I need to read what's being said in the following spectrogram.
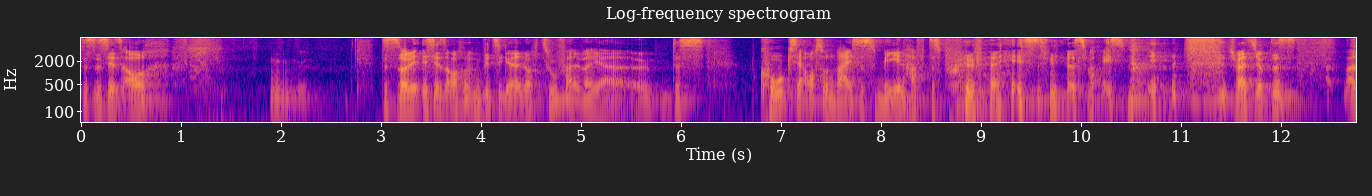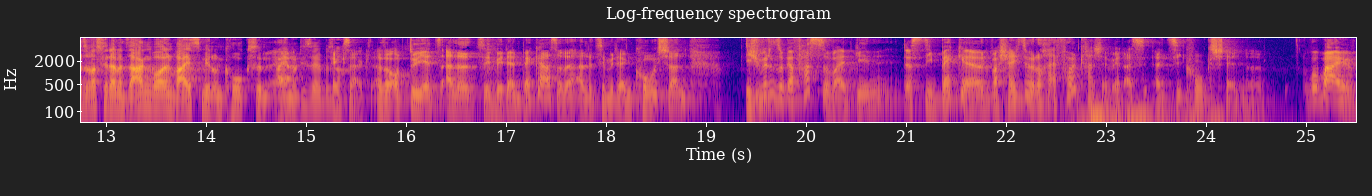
das ist jetzt auch, das soll, ist jetzt auch ein witziger noch Zufall, weil ja äh, das Koks ja auch so ein weißes, mehlhaftes Pulver ist, wie das Weißmehl. Ich weiß nicht, ob das. Also, was wir damit sagen wollen, Weißmehl und Koks sind ja, ein und dieselbe Sache. Exakt. Also, ob du jetzt alle 10 Meter in Bäcker hast oder alle 10 Meter in Koks stand. Ich würde sogar fast so weit gehen, dass die Bäcker wahrscheinlich sogar noch erfolgreicher werden als, als die Koksstände. Wobei,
